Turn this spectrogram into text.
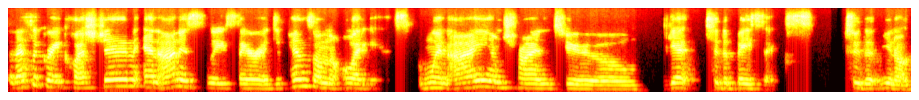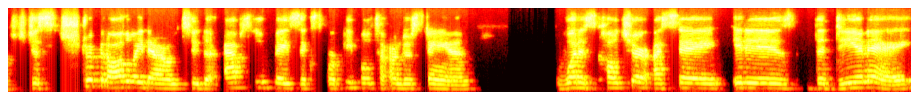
So that's a great question. And honestly, Sarah, it depends on the audience. When I am trying to get to the basics to the you know just strip it all the way down to the absolute basics for people to understand what is culture. I say it is the dna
